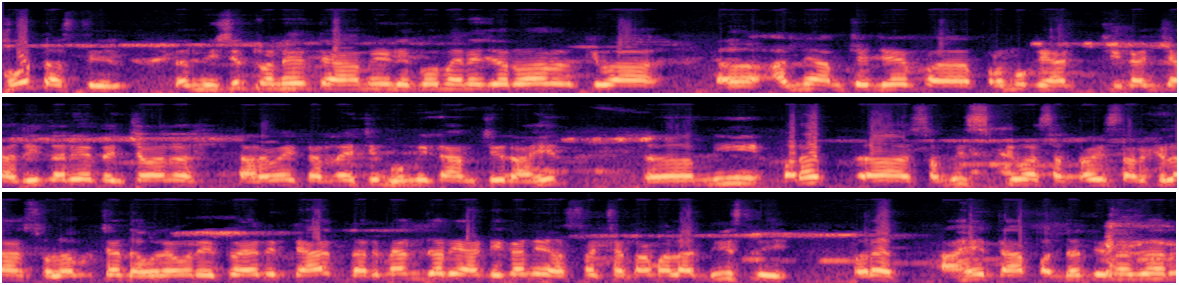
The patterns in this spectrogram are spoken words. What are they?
होत असतील तर निश्चितपणे त्या आम्ही डेपो मॅनेजरवर किंवा अन्य आमचे जे प्रमुख ह्या ठिकाणचे अधिकारी आहेत त्यांच्यावर कारवाई करण्याची भूमिका आमची राहील. मी परत सव्वीस किंवा सत्तावीस तारखेला सोलापूरच्या दौऱ्यावर येतोय आणि त्या दरम्यान जर या ठिकाणी अस्वच्छता मला दिसली परत आहे त्या पद्धतीनं जर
